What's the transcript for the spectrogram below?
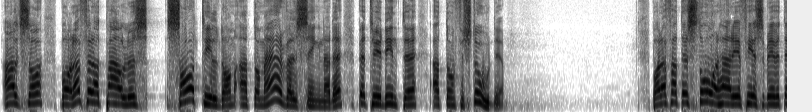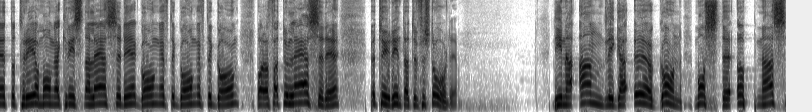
Alltså, bara för att Paulus sa till dem att de är välsignade betyder inte att de förstod det. Bara för att det står här i Efesierbrevet 1 och 3 och många kristna läser det gång efter gång efter gång. Bara för att du läser det betyder inte att du förstår det. Dina andliga ögon måste öppnas.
